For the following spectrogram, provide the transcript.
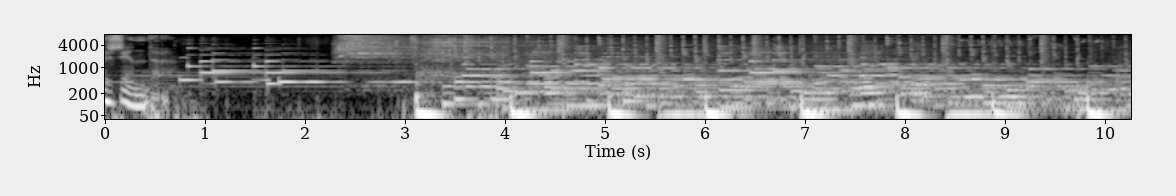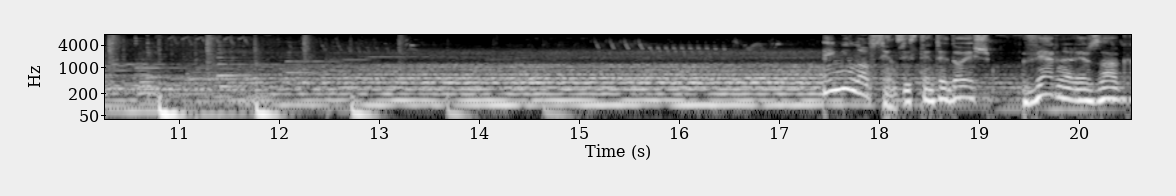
Agenda. Em 1972, Werner Herzog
